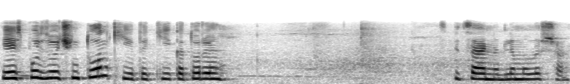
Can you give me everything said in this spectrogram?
я использую очень тонкие, такие, которые специально для малыша.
